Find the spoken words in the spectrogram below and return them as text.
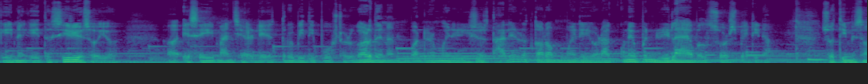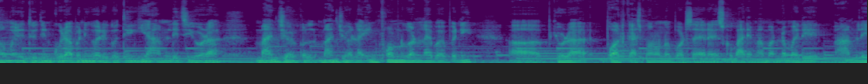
केही न केही त सिरियस हो यो। यसै मान्छेहरूले यत्रो विधि पोस्टहरू गर्दैनन् भनेर मैले रिसर्च थालेँ र तर मैले एउटा कुनै पनि रिलायबल सोर्स भेटिनँ। सो तिमीसँग मैले त्यो दिन कुरा पनि गरेको थिएँ कि हामीले चाहिँ एउटा मान्छेहरूको मान्छेहरूलाई इन्फर्म गर्नलाई भए पनि एउटा पडकास्ट बनाउनुपर्छ हेर यसको बारेमा भनेर मैले हामीले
